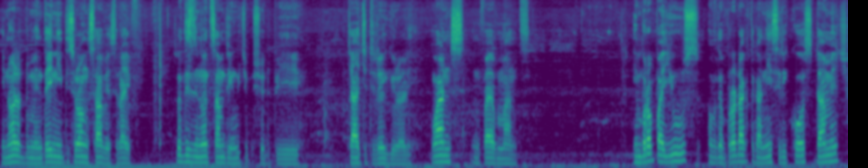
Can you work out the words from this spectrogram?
in order to maintain its strong service life. So this is not something which should be charged regularly, once in five months. Improper use of the product can easily cause damage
